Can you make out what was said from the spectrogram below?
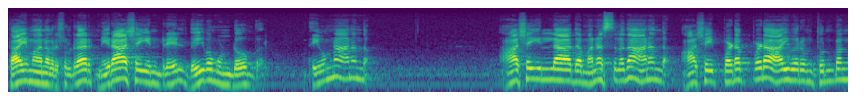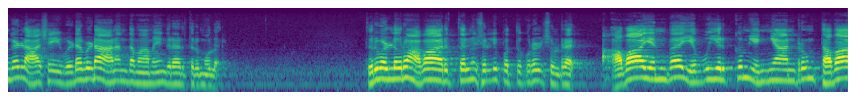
தாய்மானவர் சொல்கிறார் நிராசையின்றேல் தெய்வம் உண்டோம்பர். தெய்வம்னா ஆனந்தம். ஆசை இல்லாத மனசில் தான் ஆனந்தம். ஆசைப்படப்பட ஆய்வரும் துன்பங்கள் ஆசை விடவிட ஆனந்தமாமேங்கிறார் திருமூலர். திருவள்ளுவரும் அவா அறுத்தல்னு சொல்லி பத்து குரல் சொல்கிறார் அவா என்ப எவ்வுயிர்க்கும் எஞ்ஞான்றும் தவா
